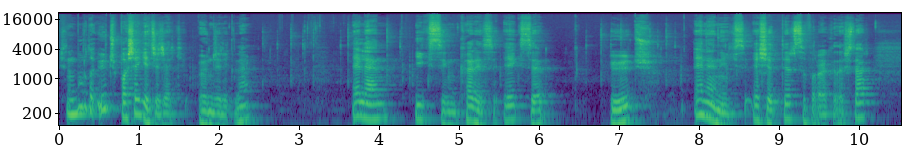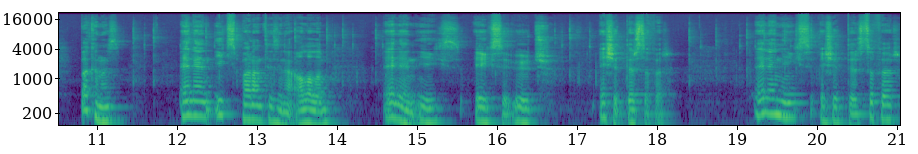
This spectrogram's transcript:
Şimdi burada 3 başa geçecek öncelikle. ln x'in karesi eksi 3 ln x eşittir 0 arkadaşlar. Bakınız ln x parantezine alalım. ln x eksi 3 eşittir 0. ln x eşittir 0.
